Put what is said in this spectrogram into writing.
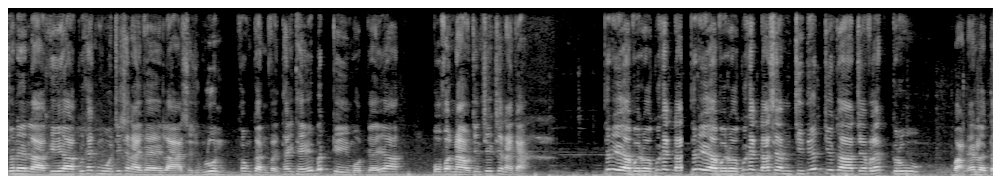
Cho nên là khi à, quý khách mua chiếc xe này về là sử dụng luôn, không cần phải thay thế bất kỳ một cái bộ phận nào trên chiếc xe này cả. Thế thì vừa rồi quý khách đã thế thì vừa rồi quý khách đã xem chi tiết chiếc Chevrolet Cruze bản LT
